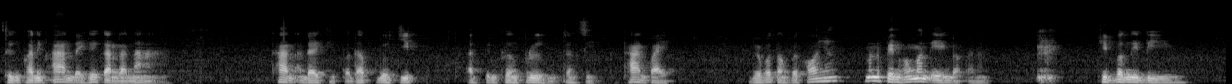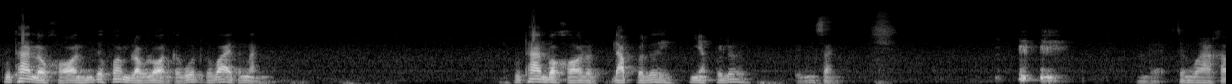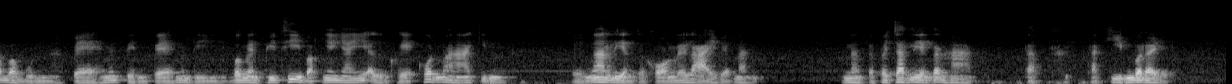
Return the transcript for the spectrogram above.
ถึงพระนิพพานได้คือกันละนา ท่านอันใดที่ประดับด้วยจิต อันเป็นเครื่องปลื้มจังสิท่านไปเดี๋ยวบ่ต้องไปขอหยังมันเป็นของมันเองดอกอันนั้นคิดบิ่งดีๆ ผู้ท่านเราขอมีแต่ความเราร้อนกระวนกระวายทั้งนั้นผู้ท่านบ่ขอเราดับไปเลย เงียบไปเลย เป็นจังซั่นนั่นแหละจังว่าคำว่าบุญแปลให้มันเป็นแปลมันดีบ่แม่นพิธีบักใหญ่ๆเอิ้นแขกคนมาหากินงานเลี้ยงเจ้าของหลาย ๆ แบบนั้น นั่นก็ไปจัดเลี้ยงต่างหากถ้าถ้าขีนบ่ได้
